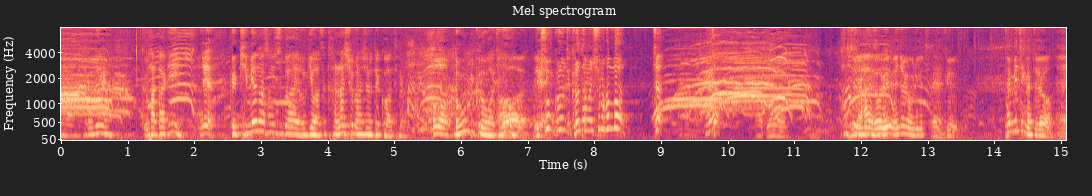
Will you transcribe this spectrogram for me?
아, 오늘 그 바닥이 예. 그 김연아 선수가 여기 와서 갈라쇼로 하셔도 될 것 같아요. 어. 너무 미끄러워가지고. 어, 예, 춤 그럼 그렇다면 춤 한번 자. 자. 아. 진짜 아, 왜- 왜냐면 우리가 네. 그 팬미팅 같아요. 예.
